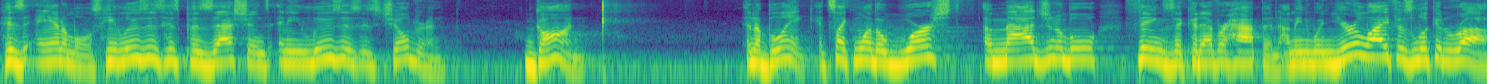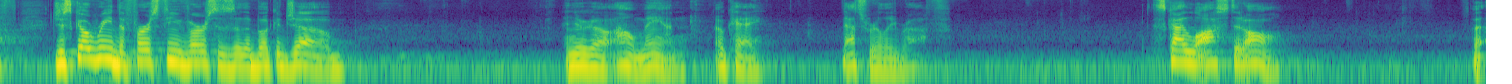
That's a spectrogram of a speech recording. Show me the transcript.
his animals. He loses his possessions. And he loses his children. Gone in a blink. It's like one of the worst imaginable things that could ever happen. I mean, when your life is looking rough, just go read the first few verses of the book of Job. And you'll go, oh man, okay, that's really rough. This guy lost it all. But,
